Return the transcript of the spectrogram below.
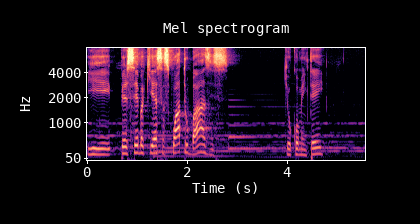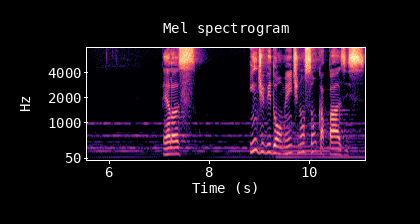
E perceba que essas quatro bases que eu comentei, elas individualmente não são capazes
